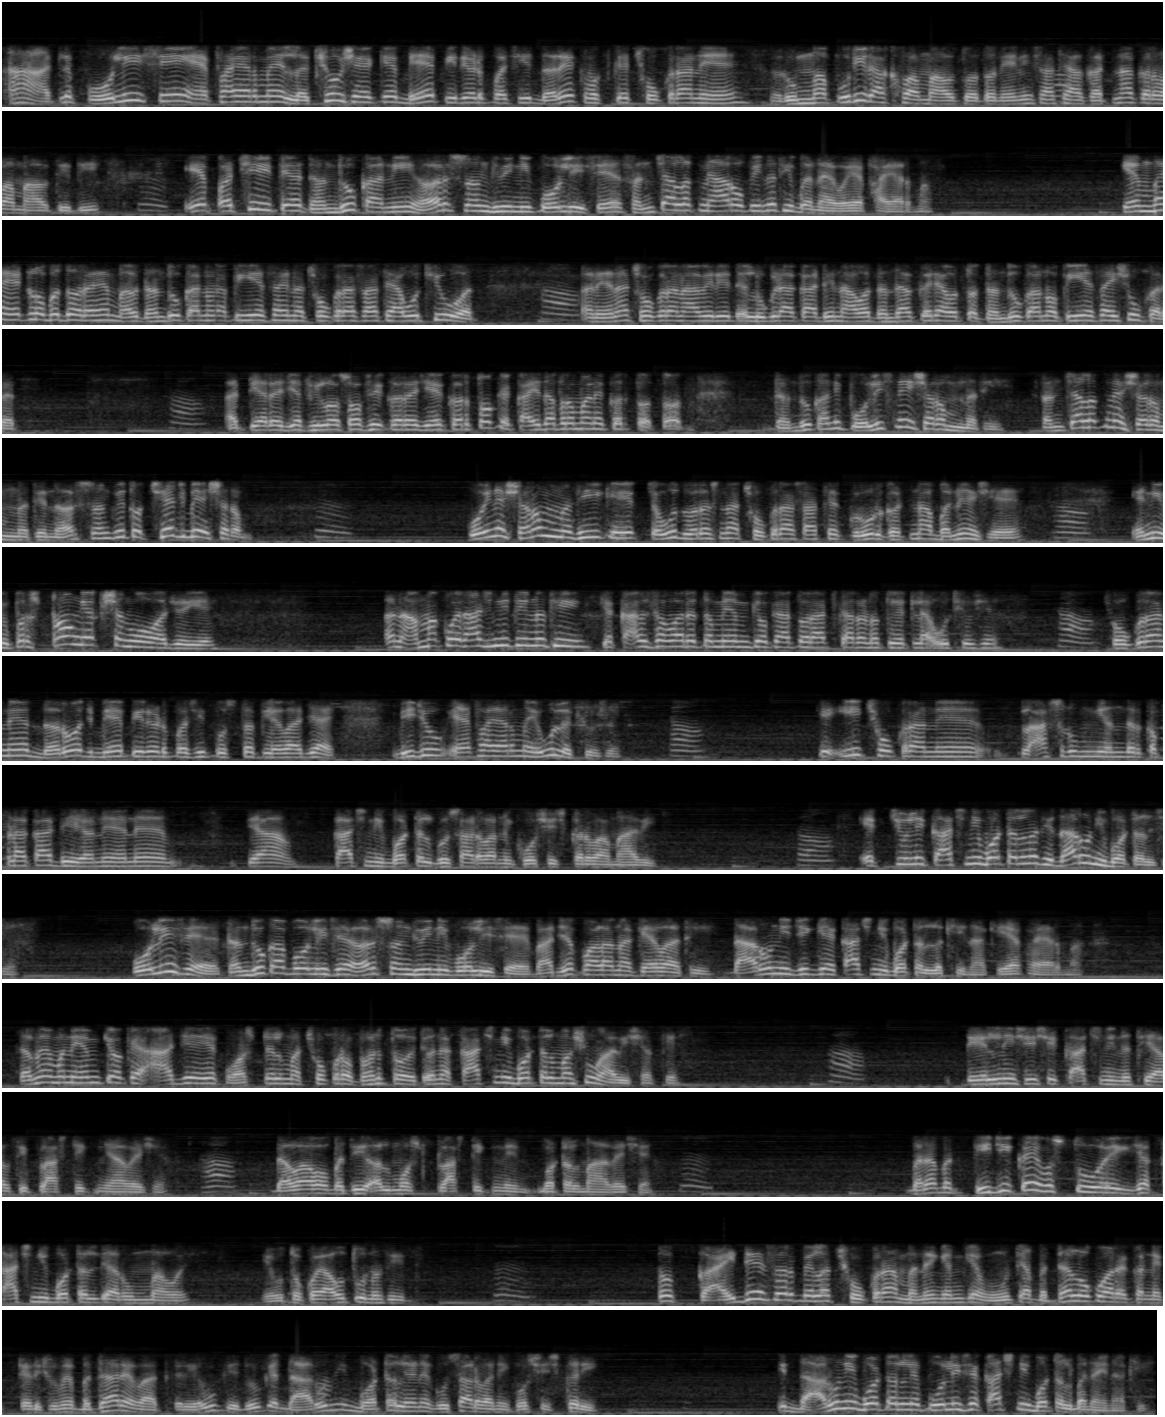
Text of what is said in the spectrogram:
હા એટલે પોલીસે એફઆઈઆરમાં લખ્યું છે કે બે પીરિયડ પછી દરેક વખતે છોકરાને રૂમમાં પૂરી રાખવામાં આવતો હતો ને એની સાથે આ ઘટના કરવામાં આવતી હતી. એ પછી તે ધંધુકાની હર્ષ સંઘવીની પોલીસે સંચાલકને આરોપી નથી બનાવ્યો એફઆઈઆરમાં કેમ ભાઈ એટલો બધો રહેમ ધંધુકાના પીએસઆઈ ના છોકરા સાથે આવું થયું હોત અને એના છોકરાને આવી રીતે લુગડા કાઢીને આવા ધંધા કર્યા હોત તો ધંધુકાનો પીએસઆઈ શું કરે? અત્યારે જે ફિલોસોફી કરે છે એ કરતો કે કાયદા પ્રમાણે કરતો? તો ધંધુકાની પોલીસને શરમ નથી સંચાલકને શરમ નથી નર્સ સંઘવી તો છે જ બે શરમ. કોઈને શરમ નથી કે એક ચૌદ વર્ષના છોકરા સાથે ક્રૂર ઘટના બને છે. એની ઉપર સ્ટ્રોંગ એક્શન હોવા જોઈએ. અને આમાં કોઈ રાજનીતિ નથી કે કાલ સવારે તમે એમ કહો કે આ તો રાજકારણ હતું એટલે આવું થયું છે. છોકરાને દરરોજ બે પીરિયડ પછી પુસ્તક લેવા જાય. બીજું એફઆઈઆરમાં એવું લખ્યું છે કે ઈ છોકરાને ક્લાસરૂમની અંદર કપડાં કાઢી અને એને ત્યાં કાચની બોટલ ઘુસાડવાની કોશિશ કરવામાં આવી. એકચ્યુઅલી કાચની બોટલ નથી દારૂની બોટલ છે. પોલીસે ધંધુકા પોલીસે હર્ષ સંઘવીની પોલીસે ભાજપવાળાના કહેવાથી દારૂની જગ્યાએ કાચની બોટલ લખી નાખી એફઆઈઆરમાં તમે મને એમ કહો કે આજે એક હોસ્ટેલમાં છોકરો ભણતો હોય તો એના કાચની બોટલમાં શું આવી શકે? તેલની શીશી કાચની નથી આવતી પ્લાસ્ટિકની આવે છે. દવાઓ બધી ઓલમોસ્ટ પ્લાસ્ટિકની બોટલમાં આવે છે. બરાબર? ત્રીજી કઈ વસ્તુ હોય જ્યાં કાચની બોટલ ત્યાં રૂમમાં હોય? એવું તો કોઈ આવતું નથી. તો કાયદેસર પેલા છોકરા મને કેમ કે હું ત્યાં બધા લોકો કનેક્ટેડ છું મેં બધારે વાત કરી એવું કીધું કે દારૂની બોટલ એને ઘુસાડવાની કોશિશ કરી. એ દારૂની બોટલને પોલીસે કાચની બોટલ બનાવી નાખી.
